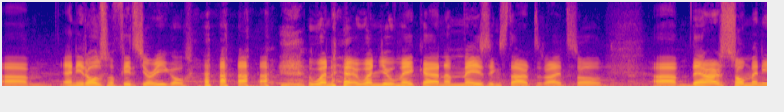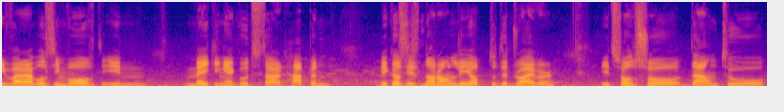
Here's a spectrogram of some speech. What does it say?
Um, and it also fits your ego when, when you make an amazing start, right? So um, there are so many variables involved in making a good start happen because it's not only up to the driver, it's also down to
